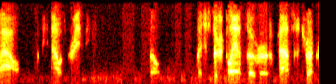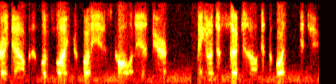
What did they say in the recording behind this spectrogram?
Wow, I mean, that was crazy. I just took a glance over, I'm passing a truck right now, but it looks like your buddy is calling in here. Hang on just a second, I'll hit the button get you.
